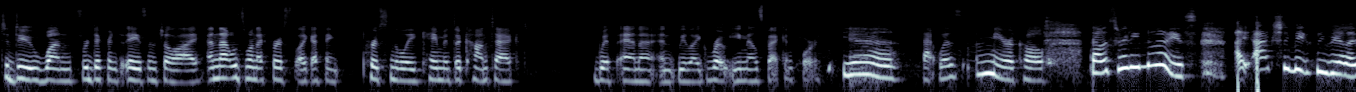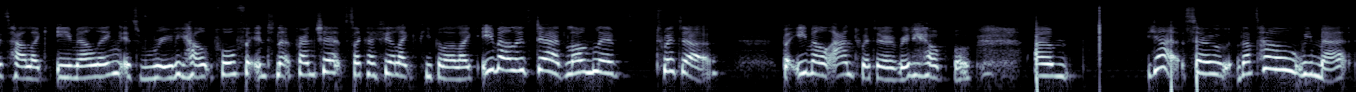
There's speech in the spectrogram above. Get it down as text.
to do one for different days of July. And that was when I first, like, I think personally came into contact with Anna and we like wrote emails back and forth. And Yeah. that was a miracle. That was really nice. It actually makes me realize how like emailing is really helpful for internet friendships. Like I feel like people are like email is dead, long live Twitter. But email and Twitter are really helpful. Um yeah, so that's how we met.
